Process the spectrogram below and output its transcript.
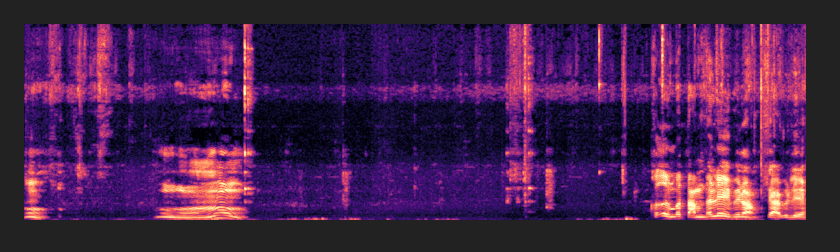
อืมอืม เอิ้นมาตำทะเลพี่น้องแซ่บไปเลย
